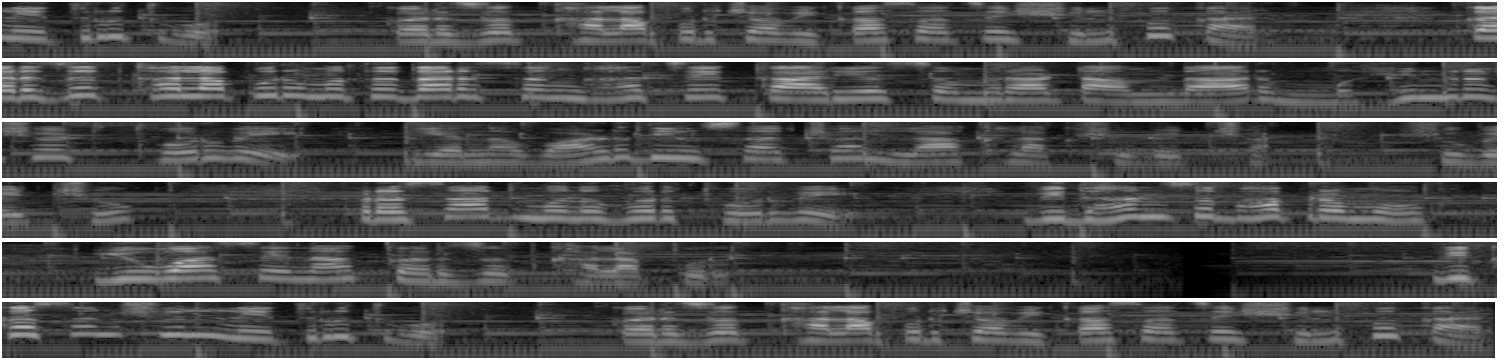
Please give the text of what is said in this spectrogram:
नेतृत्व कर्जत खालापूरच्या विकासाचे शिल्पकार कर्जत खालापूर मतदारसंघाचे कार्यसम्राट आमदार महेंद्र शेठ थोरवे यांना वाढदिवसाच्या लाख लाख शुभेच्छा. शुभेच्छुक प्रसाद मनोहर थोरवे विधानसभा प्रमुख युवा सेना कर्जत खालापूर. विकसनशील नेतृत्व कर्जत खालापूरच्या विकासाचे शिल्पकार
